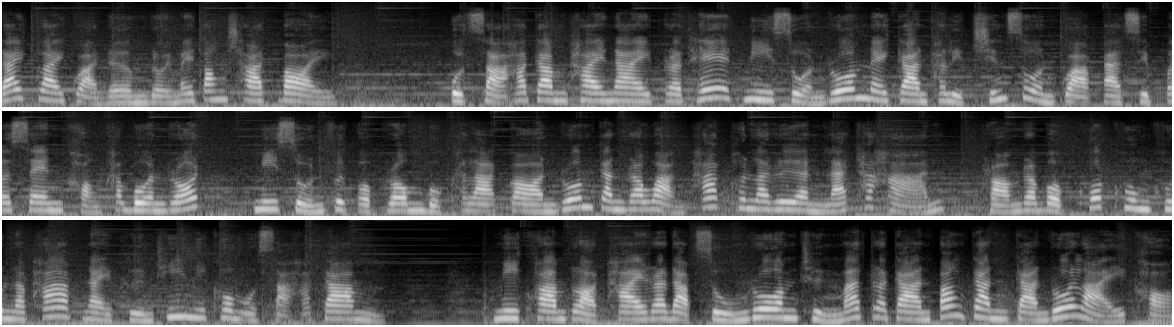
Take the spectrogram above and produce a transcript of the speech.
ได้ไกลกว่าเดิมโดยไม่ต้องชาร์จบ่อย อุตสาหกรรมภายในประเทศมีส่วนร่วมในการผลิตชิ้นส่วนกว่า 80%ของขบวนรถ มีศูนย์ฝึกอบรมบุคลากรร่วมกันระหว่างภาคพลเรือนและทหาร พร้อมระบบควบคุมคุณภาพในพื้นที่นิคมอุตสาหกรรม มีความปลอดภัยระดับสูงรวมถึงมาตรการป้องกันการรั่วไหลของ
